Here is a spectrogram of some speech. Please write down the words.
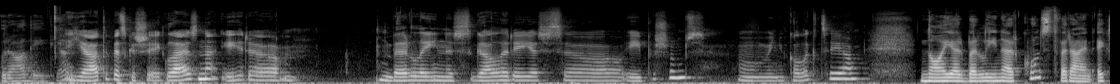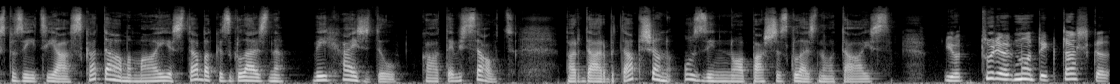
rādīt. Ja? Jā, tāpēc, ka šī glezna ir um, Berlīnes galerijas uh, īpašums viņu kolekcijā. Noja Berlīnā kunstvereina ekspozīcijā skatāma mājas tabakas glezna Vihaizdu, kā tevi sauc. Par darba tapšanu uzzina no pašas gleznotājas. Jo tur jau notika tas, ka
